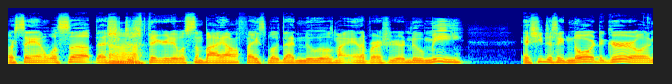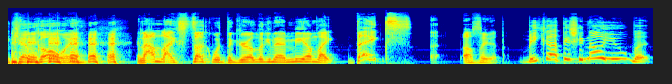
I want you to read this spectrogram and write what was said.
or saying what's up that she just figured it was somebody on Facebook that knew it was my anniversary or knew me. And she just ignored the girl and kept going. and I'm like stuck with the girl looking at me. I'm like, thanks. I was like, Mika, I think she know you, but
